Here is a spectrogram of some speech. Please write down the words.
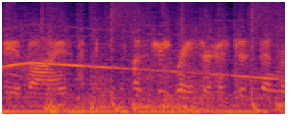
Be advised, a street racer has just been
